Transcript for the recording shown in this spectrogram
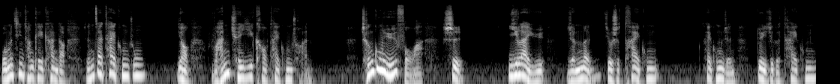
我们经常可以看到，人在太空中要完全依靠太空船，成功与否啊是。依赖于人们，就是太空太空人对这个太空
